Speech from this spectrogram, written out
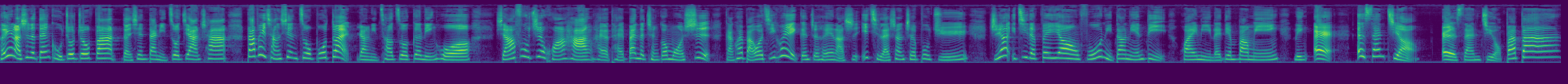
何燕老师的单股周周发，短线带你做价差，搭配长线做波段，让你操作更灵活。想要复制华航还有台办的成功模式，赶快把握机会，跟着何燕老师一起来上车布局。只要一季的费用，服务你到年底。欢迎你来电报名：零二二三九二三九八八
